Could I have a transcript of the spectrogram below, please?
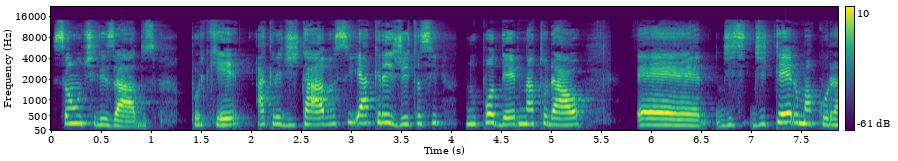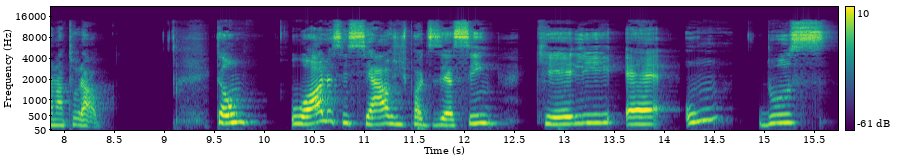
são utilizados porque acreditava-se e acredita-se no poder natural é, de, de ter uma cura natural. Então, o óleo essencial, a gente pode dizer assim, que ele é um dos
